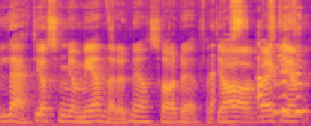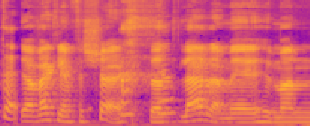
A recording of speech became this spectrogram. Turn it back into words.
lät jag som jag menade när jag sa det? För jag har, verkligen, jag har verkligen försökt att lära mig hur man...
